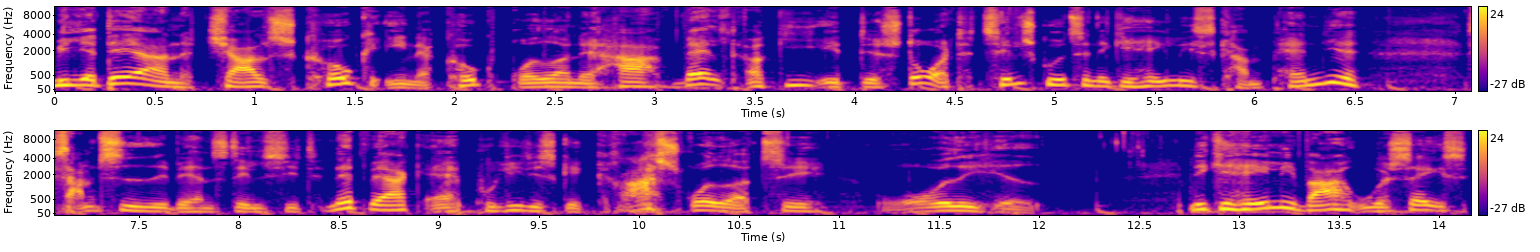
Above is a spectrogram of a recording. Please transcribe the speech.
Milliardæren Charles Koch, en af Koch-brødrene, har valgt at give et øh, stort tilskud til Nikki Haley's kampagne. Samtidig vil han stille sit netværk af politiske græsrødder til rådighed. Nikki Haley var USA's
